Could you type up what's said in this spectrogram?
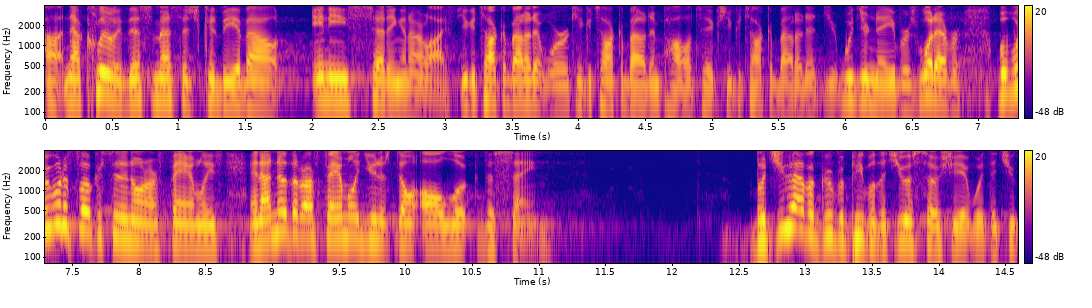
Uh, now, clearly, this message could be about any setting in our life. You could talk about it at work, you could talk about it in politics, you could talk about it at, with your neighbors, whatever. But we want to focus in on our families, and I know that our family units don't all look the same. But you have a group of people that you associate with that you,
